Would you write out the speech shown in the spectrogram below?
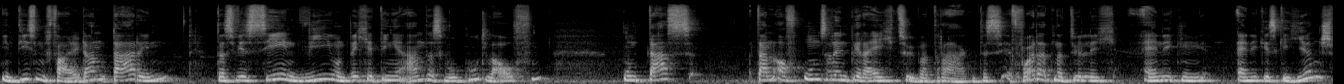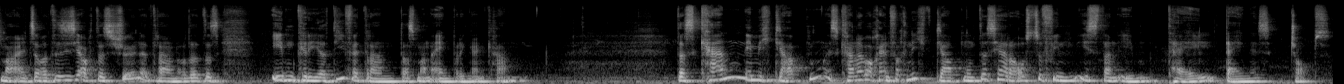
in diesem Fall dann darin, dass wir sehen, wie und welche Dinge anderswo gut laufen und das dann auf unseren Bereich zu übertragen. Das erfordert natürlich einigen, einiges Gehirnschmalz, aber das ist ja auch das Schöne dran oder das eben Kreative dran, das man einbringen kann. Das kann nämlich klappen, es kann aber auch einfach nicht klappen und das herauszufinden ist dann eben Teil deines Jobs.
